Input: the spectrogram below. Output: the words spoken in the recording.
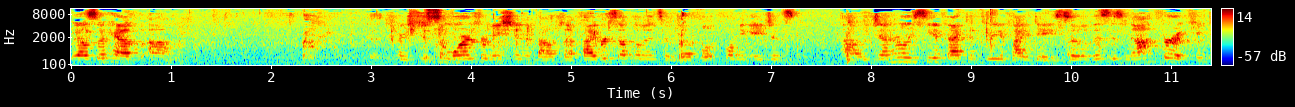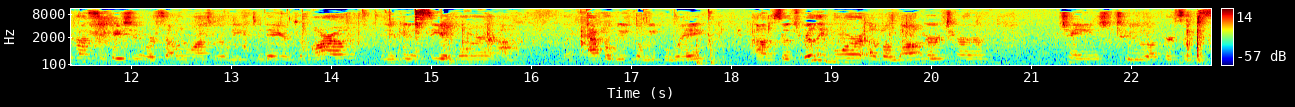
We also have um, there's just some more information about the fiber supplements or the bulk forming agents. Uh, we generally see effect in three to five days. So this is not for acute constipation where someone wants relief today or tomorrow, and you're going to see it more um, like half a week, a week away. Um, so it's really more of a longer term change to a person's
